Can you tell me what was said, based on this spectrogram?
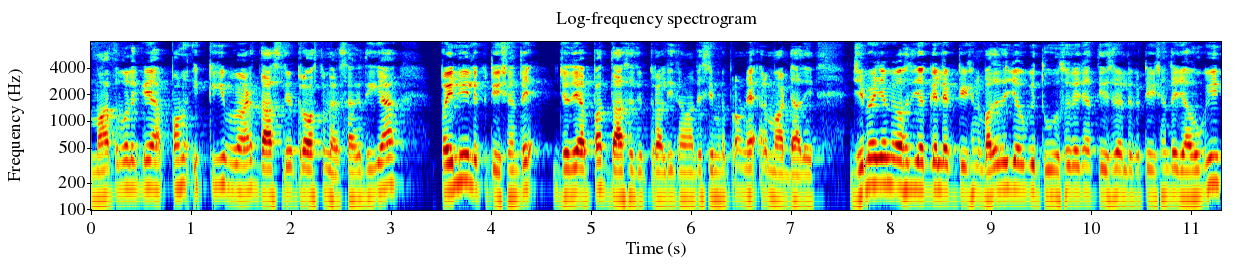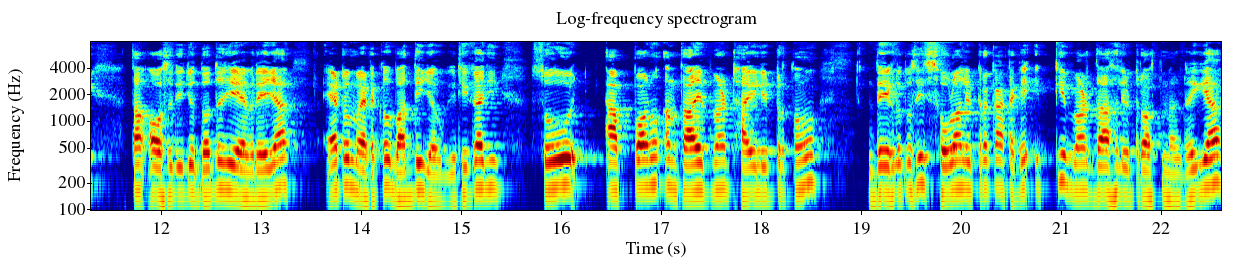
ਮਤਲਬ ਕਿ ਆਪਾਂ ਨੂੰ 21.10 ਲੀਟਰ ਔਸਤ ਮਿਲ ਸਕਦੀ ਆ। ਪਹਿਲੀ ਲੈਕਟੇਸ਼ਨ ਤੇ ਜਦੋਂ ਆਪਾਂ 10 ਲੀਟਰ ਵਾਲੀ ਗਾਂ ਦੇ ਸੀਮਨ ਭਰਾਉਂਦੇ ਆ ਅਰਮਾਡਾ ਦੇ, ਜਿਵੇਂ ਜਿਵੇਂ ਉਸ ਦੀ ਅੱਗੇ ਲੈਕਟੇਸ਼ਨ ਵੱਧਦੀ ਜਾਊਗੀ, ਦੂਸਰੇ ਜਾਂ ਤੀਸਰੇ ਲੈਕਟੇਸ਼ਨ ਤੇ ਜਾਊਗੀ, ਤਾਂ ਉਸ ਦੀ ਜੋ ਦੁੱਧ ਦੀ ਐਵਰੇਜ ਆ ਆਟੋਮੈਟਿਕ ਵੱਧਦੀ ਜਾਊਗੀ, ਠੀਕ ਆ ਜੀ? ਸੋ ਆਪਾਂ ਨੂੰ 39.28 ਲੀਟਰ ਤੋਂ ਦੇਖ ਲਓ ਤੁਸੀਂ 16 ਲੀਟਰ ਘਟ ਕੇ 21.10 ਲੀਟਰ ਔਸਤ ਮਿਲ ਰਹੀ ਆ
